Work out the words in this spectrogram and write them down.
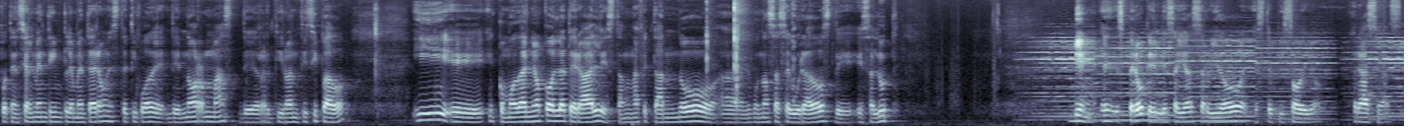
potencialmente implementaron este tipo de, normas de retiro anticipado y eh, como daño colateral están afectando a algunos asegurados de salud. Bien, eh, espero que les haya servido este episodio. Gracias.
